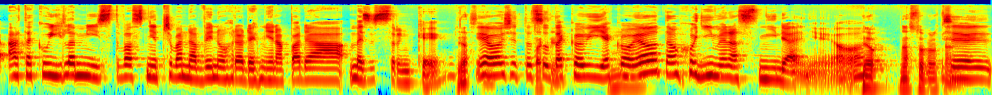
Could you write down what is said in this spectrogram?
a takovýhle míst vlastně třeba na Vinohradech mě napadá mezi srnky. Jasně, jo, že to taky. jsou takový jako, hmm. jo, tam chodíme na snídaně, jo. Jo, na 100%. Že...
